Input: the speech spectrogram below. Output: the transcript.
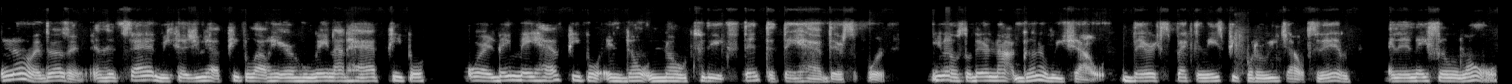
No, it doesn't. And it's sad because you have people out here who may not have people or they may have people and don't know to the extent that they have their support. You know, so they're not going to reach out. They're expecting these people to reach out to them and then they feel alone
